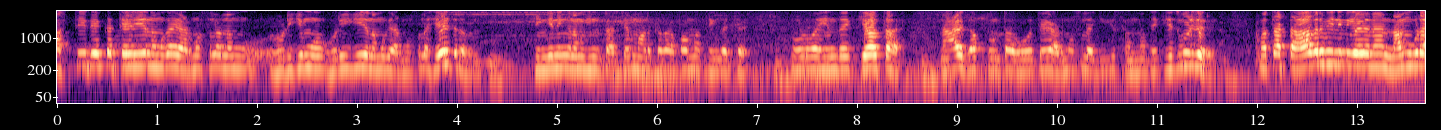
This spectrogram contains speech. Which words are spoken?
ಆಸ್ತಿ ಬೇಕಂತೇಳಿ ನಮ್ಗೆ ಎರಡು ಮೂರು ಸಲ ನಮ್ಮ ಹುಡುಗಿ ಹುಡುಗಿ ನಮ್ಗೆ ಎರಡು ಮೂರು ಸಲ ಹೇಳ್ತಿರ ಅದನ್ನ ಹಿಂಗೆ ಹಿಂಗೆ ನಮ್ಗೆ ಹಿಂಗೆ ಟಾರ್ಚರ್ ಮಾಡ್ಕದಪ್ಪ ಮತ್ತು ಹಿಂಗೆ ಅಂತೇಳಿ ನೋಡುವ ಹಿಂದೆ ಕೇಳ್ತಾ ನಾಳೆ ಗಪ್ ಕುಂತ ಹೋಗ್ತೇಳಿ ಎರಡು ಮೂರು ಸಲ ಆಕಿಗೆ ಸಮ್ಮತ ಹಾಕಿ ಹೆಚ್ಬಿಡಿದೇವ್ರಿ ಮತ್ತು ಅಟ್ಟು ಆದ್ರೆ ಭೀ ನಿಮಗೆ ನಮ್ಮ ಕೂಡ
